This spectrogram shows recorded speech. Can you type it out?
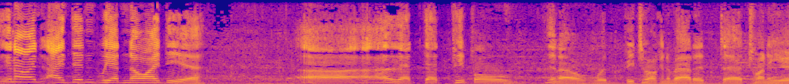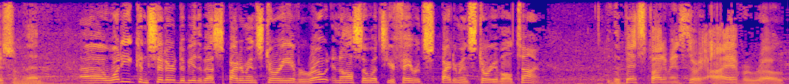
you know, I, I didn't. We had no idea uh, that that people, you know, would be talking about it uh, 20 years from then. Uh, what do you consider to be the best Spider-Man story you ever wrote, and also what's your favorite Spider-Man story of all time? The best Spider-Man story I ever wrote.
